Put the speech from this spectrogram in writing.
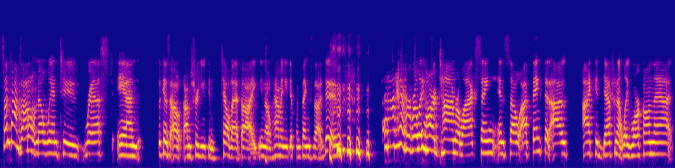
sometimes I don't know when to rest and because I, am sure you can tell that by you know how many different things that I do. and I have a really hard time relaxing, and so I think that I I could definitely work on that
